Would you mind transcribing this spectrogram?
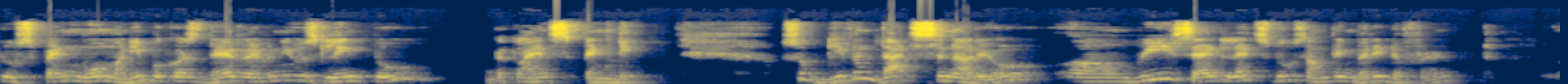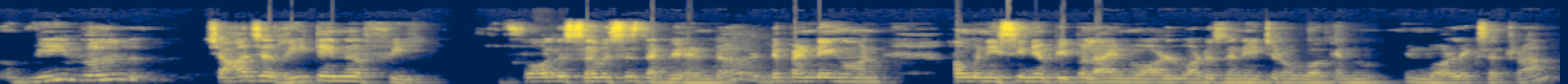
to spend more money because their revenue is linked to the client's spending. So, given that scenario, uh, we said let's do something very different. We will charge a retainer fee for the services that we render, depending on how many senior people are involved, what is the nature of work and involved, etc.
